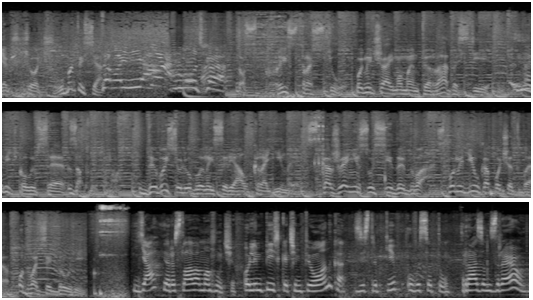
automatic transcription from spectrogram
Якщо чубитися, Давай я! Внучка! то з пристрастю помічай моменти радості, навіть коли все заплутано. Дивись улюблений серіал країни. Скажені сусіди 2 з понеділка по четвер о 22-й. Я Ярослава Магучих, олімпійська чемпіонка зі стрибків у висоту. Разом з Рео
